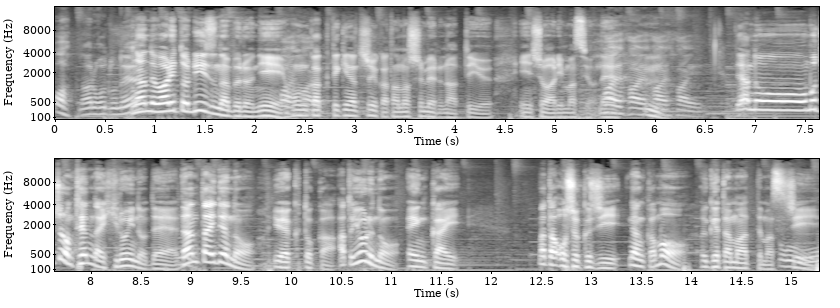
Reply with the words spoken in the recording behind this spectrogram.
あなるほどね。なんで割とリーズナブルに本格的な中華楽しめるなっていう印象ありますよね。はいはいはいはい、うん。であのーもちろん店内広いので、うん。団体での予約とかあと夜の宴会またお食事なんかも承ってますし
